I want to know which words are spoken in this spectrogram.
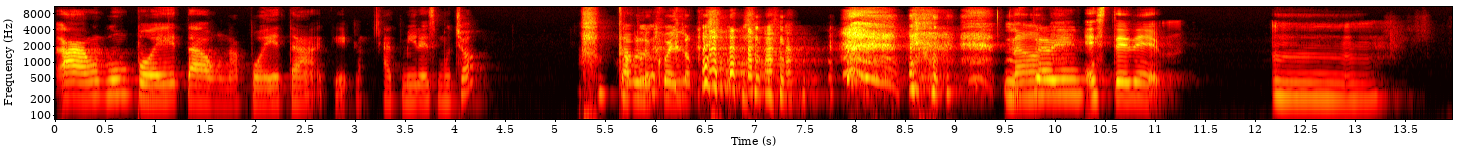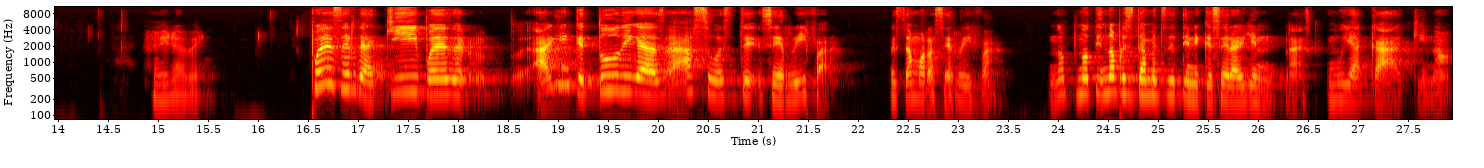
¿Algún poeta o una poeta que admires mucho? Pablo Coelho. no, este de. Mmm, a ver, a ver. Puede ser de aquí, puede ser alguien que tú digas, ah, su este se rifa, esta morra se rifa. No, no, no precisamente tiene que ser alguien ah, muy acá, aquí, no.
